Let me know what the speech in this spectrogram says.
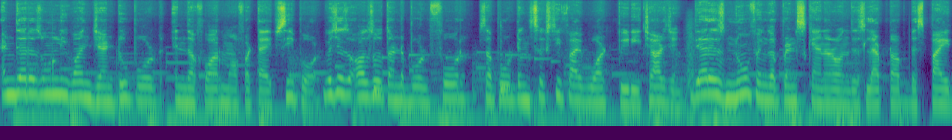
and there is only one Gen 2 port in the form of a Type-C port, which is also Thunderbolt 4 supporting 65 watt PD charging. There is no fingerprint scanner on this laptop despite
